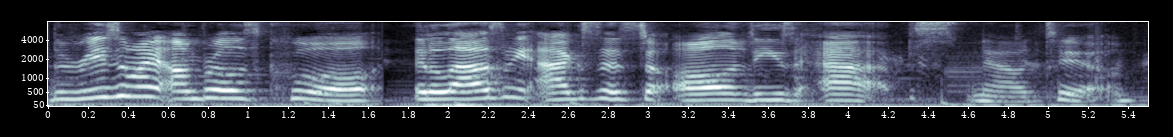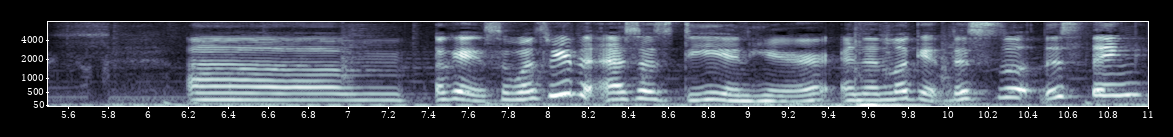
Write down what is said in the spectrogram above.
the reason why Umbrel is cool, it allows me access to all of these apps now, too. Um, okay, so once we have the SSD in here, and then look at this, this thing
